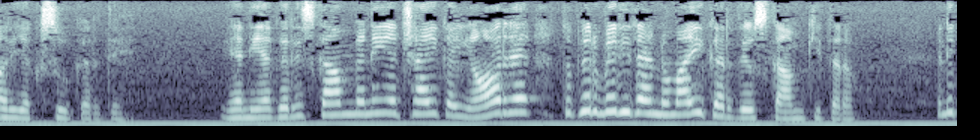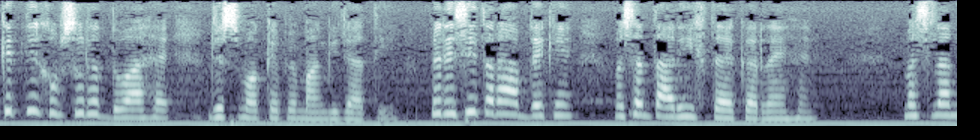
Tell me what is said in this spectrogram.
اور یکسو کر دے۔ یعنی اگر اس کام میں نہیں اچھائی کہیں اور ہے، تو پھر میری رہنمائی کر دے اس کام کی طرف۔ یعنی کتنی خوبصورت دعا ہے جس موقع پہ مانگی جاتی۔ ہے پھر اسی طرح آپ دیکھیں، مثلا تاریخ طے کر رہے ہیں۔ مثلاً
